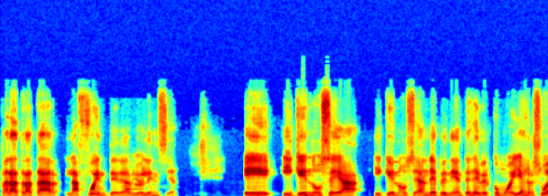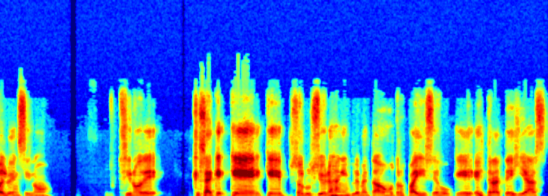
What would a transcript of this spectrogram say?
para tratar la fuente de la violencia? Eh, y que no sea y que no sean dependientes de ver cómo ellas resuelven, sino, sino de ¿qué, soluciones han implementado en otros países o qué estrategias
